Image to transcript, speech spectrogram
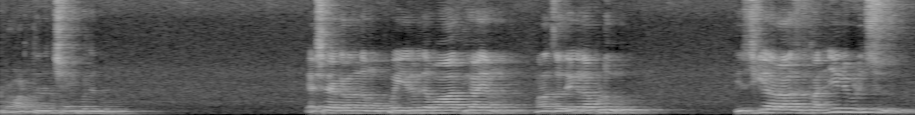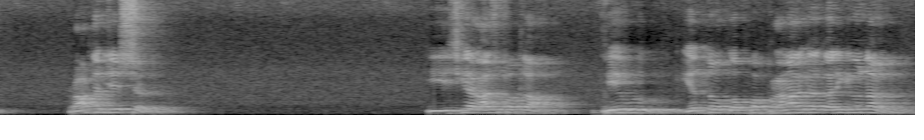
ప్రార్థన చేయవలను యశగ్రంథం ముప్పై ఎనిమిదవ అధ్యాయం మనం చదివినప్పుడు హిజ్కియా రాజు కన్నీళ్ళు విడిచి ప్రార్థన చేశాడు. ఈ హిజ్కియా రాజు పట్ల దేవుడు ఎంతో గొప్ప ప్రణాళిక కలిగి ఉన్నాడు.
